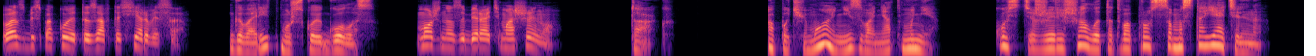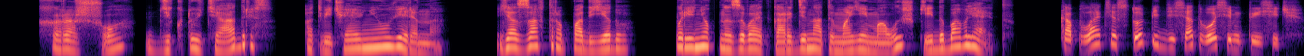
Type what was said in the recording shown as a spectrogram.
«Вас беспокоит из автосервиса», — говорит мужской голос. «Можно забирать машину». Так. А почему они звонят мне? Костя же решал этот вопрос самостоятельно. «Хорошо, диктуйте адрес», — отвечаю неуверенно. «Я завтра подъеду». Паренек называет координаты моей малышки и добавляет. К оплате 158 тысяч.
